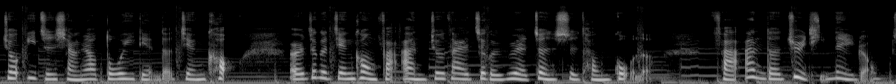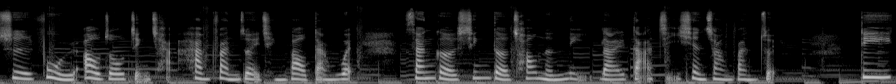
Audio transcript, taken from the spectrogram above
就一直想要多一点的监控，而这个监控法案就在这个月正式通过了。法案的具体内容是赋予澳洲警察和犯罪情报单位三个新的超能力来打击线上犯罪。第一，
